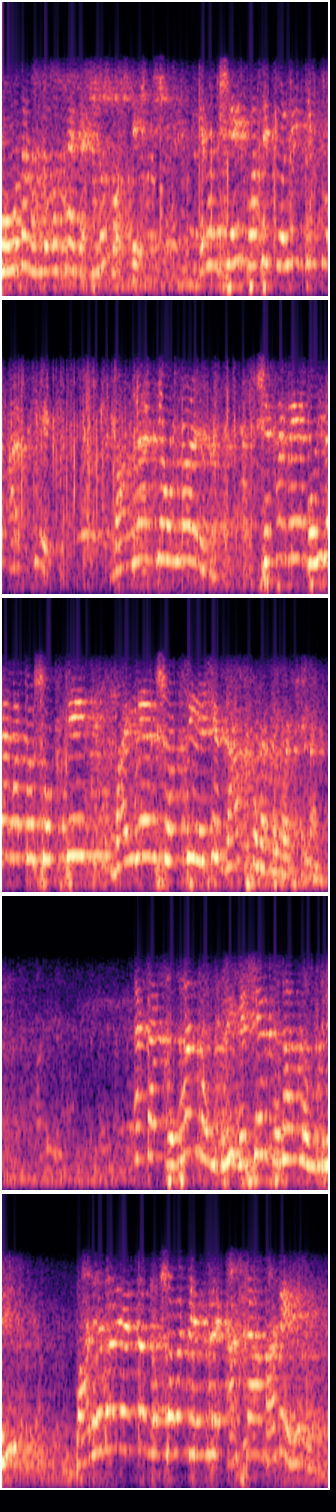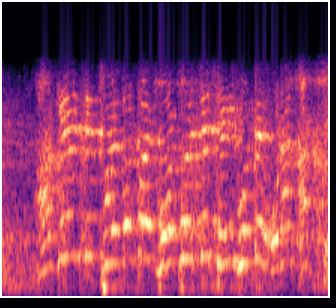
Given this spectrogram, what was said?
মমতা বন্দ্যোপাধ্যায় দেখানো পথে। এবং সেই পথে চলেই কিন্তু আজকে বাংলার যে উন্নয়ন, সেখানে বহিরাগত শক্তি, বাইরের শক্তি এসে দাঁত ফোটাতে পারছে না। একটা প্রধানমন্ত্রী, দেশের প্রধানমন্ত্রী, বারে বারে একটা লোকসভা কেন্দ্রে আসা মানে আগে যে ছয় দফায় ভোট হয়েছে, সেই ভোটে ওরা কাটছে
